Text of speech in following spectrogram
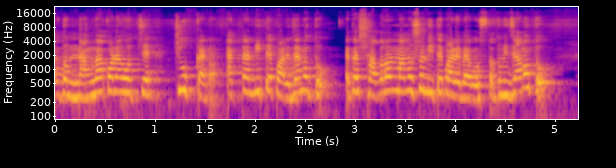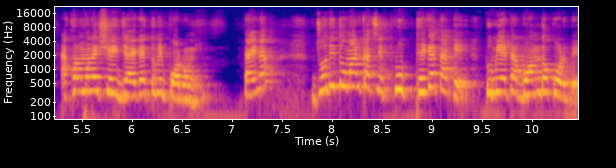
একদম নাঙ্গা করা হচ্ছে। চুপ কেন? একটা নিতে পারে, জানো তো? একটা সাধারণ মানুষও নিতে পারে ব্যবস্থা, তুমি জানো তো? এখন মনে হয় সেই জায়গায় তুমি পড়নি, তাই না? যদি তোমার কাছে প্রুফ থেকে থাকে, তুমি এটা বন্ধ করবে।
